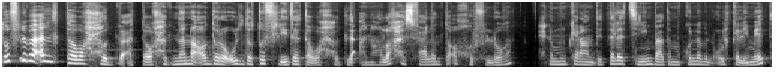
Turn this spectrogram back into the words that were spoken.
طفل بقى التوحد بقى التوحد إن أنا أقدر أقول ده طفلي ده توحد. لا أنا هلاحظ فعلا تأخر في اللغة. إحنا ممكن عند ثلاث سنين بعد ما كنا بنقول كلمات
